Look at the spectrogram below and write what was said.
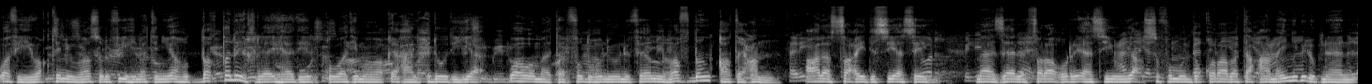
وفي وقت يواصل فيه نتنياهو الضغط لإخلاء هذه القوات مواقعها الحدودية وهو ما ترفضه اليونيفيل رفضا قاطعا. على الصعيد السياسي ما زال الفراغ الرئاسي يعصف منذ قرابة عامين بلبنان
